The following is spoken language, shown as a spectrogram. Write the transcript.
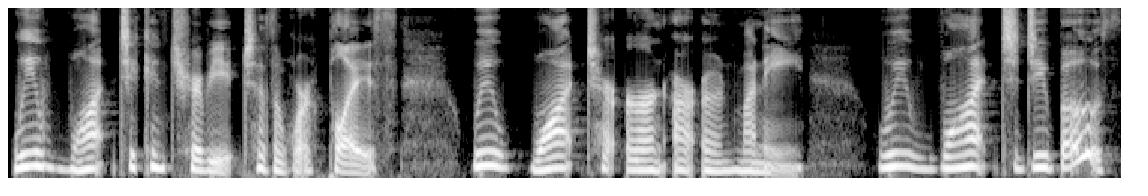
We want to contribute to the workplace. We want to earn our own money. We want to do both.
